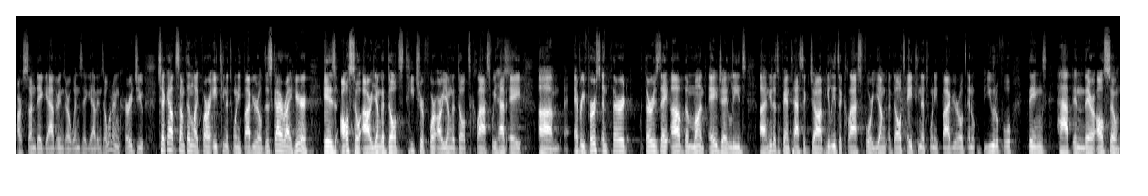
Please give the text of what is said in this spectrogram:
our Sunday gatherings, our Wednesday gatherings, I want to encourage you check out something like for our 18 to 25 year old. This guy right here is also our young adults teacher for our young adults class. We have a um, every first and third Thursday of the month. AJ leads, uh, and he does a fantastic job. He leads a class for young adults, 18 to 25 year olds, and beautiful things happen there. Also,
